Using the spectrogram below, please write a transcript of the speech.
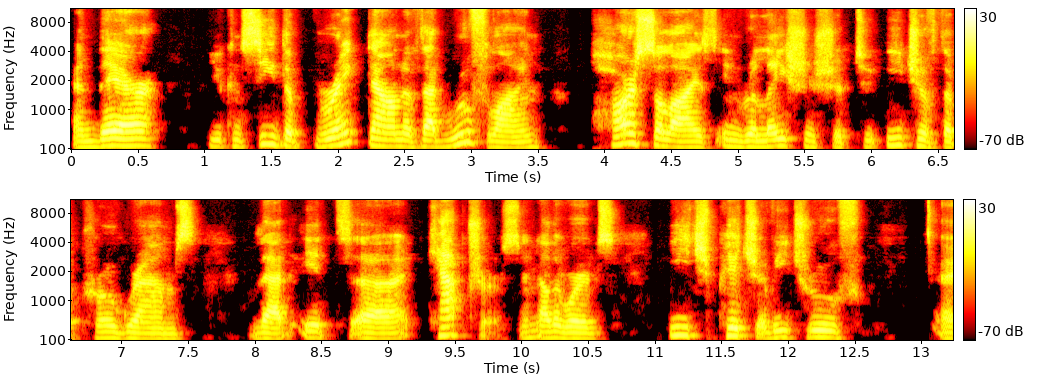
And there you can see the breakdown of that roof line parcelized in relationship to each of the programs that it uh, captures. In other words, each pitch of each roof uh,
